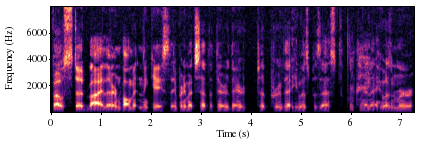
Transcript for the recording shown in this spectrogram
both stood by their involvement in the case. They pretty much said that they're there to prove that he was possessed. Okay. and that he wasn't a murderer.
